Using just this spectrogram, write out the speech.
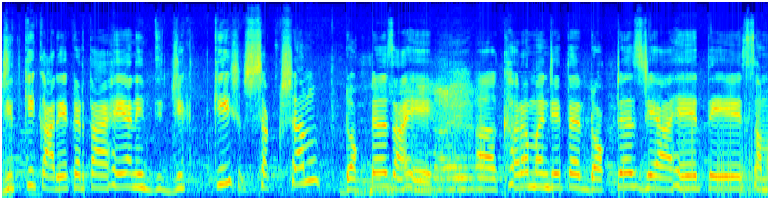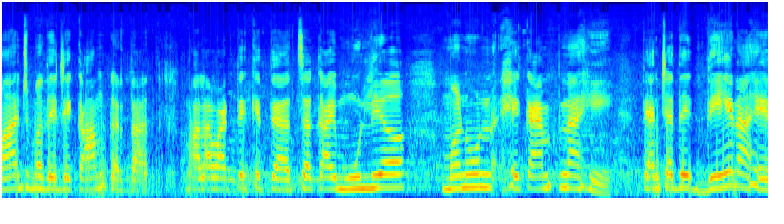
जितकी कार्यकर्ता आहे आणि जितकी सक्षम डॉक्टर्स आहे. खरं म्हणजे तर डॉक्टर्स जे आहे ते समाजमध्ये जे काम करतात मला वाटते की त्याचं काय मूल्य म्हणून हे कॅम्प नाही. त्यांच्या ते देण आहे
